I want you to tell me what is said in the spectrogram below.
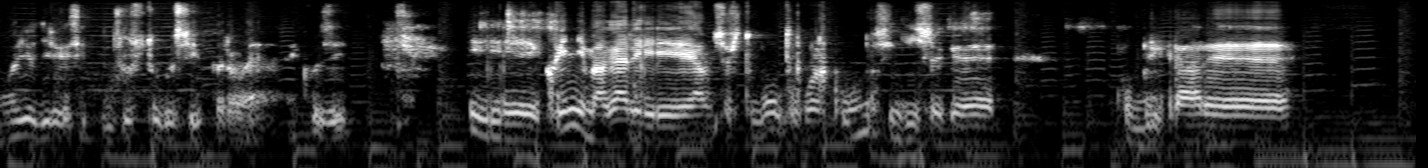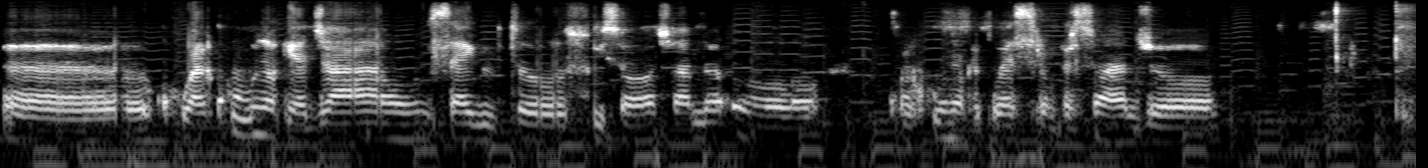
voglio dire che sia giusto così, però è, è così. E quindi magari a un certo punto qualcuno si dice che pubblicare eh, qualcuno che ha già un seguito sui social o qualcuno che può essere un personaggio che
